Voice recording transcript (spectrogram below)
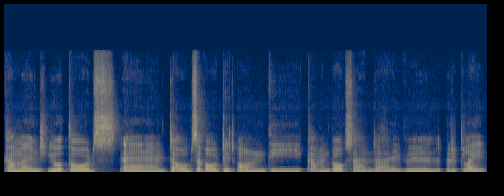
comment your thoughts and doubts about it on the comment box and I will reply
